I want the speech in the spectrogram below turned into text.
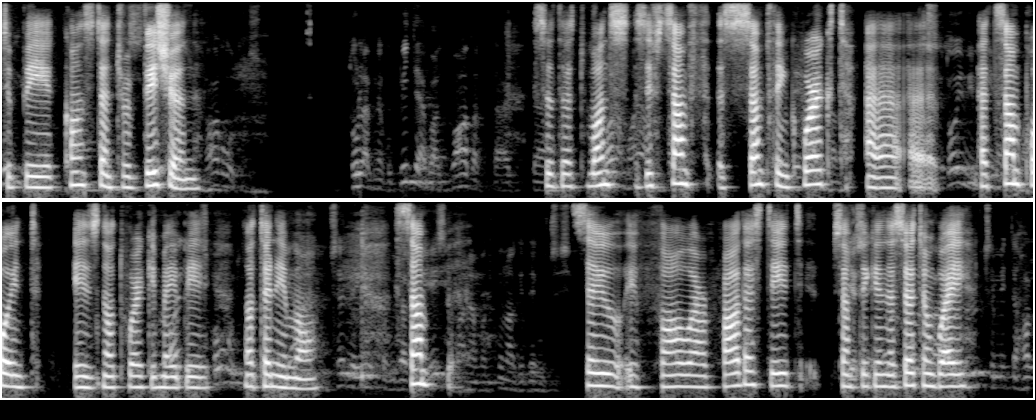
to be a constant revision so that once if some something worked uh, uh, at some point is not working maybe not anymore some vanemad kunagi tegutsesid. so if our fathers did something in a certain way üldse mitte halb.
